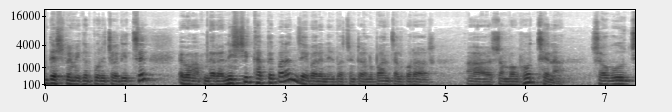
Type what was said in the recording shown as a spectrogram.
দেশপ্রেমিকের পরিচয় দিচ্ছে এবং আপনারা নিশ্চিত থাকতে পারেন যে এবারে নির্বাচনটা হলো বানচাল করার সম্ভব হচ্ছে না। সবুজ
